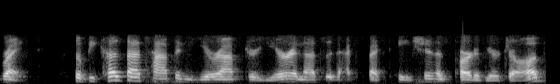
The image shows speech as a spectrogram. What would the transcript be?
Right. So because that's happened year after year, and that's an expectation as part of your job,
